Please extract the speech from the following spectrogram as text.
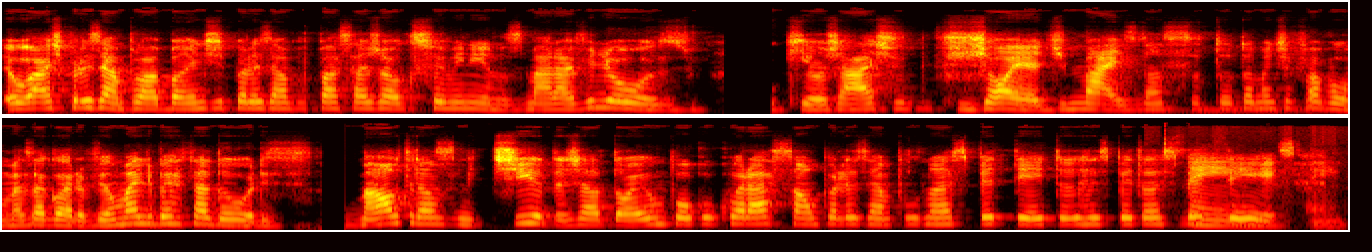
Eu acho, por exemplo, a Band, por exemplo, passar jogos femininos, maravilhoso. O que eu já acho joia demais. Nossa, totalmente a favor. Mas agora, ver uma Libertadores mal transmitida já dói um pouco o coração, por exemplo, no SPT e todo respeito ao SPT. Sim, sim.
